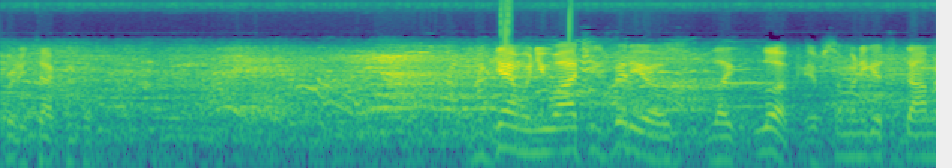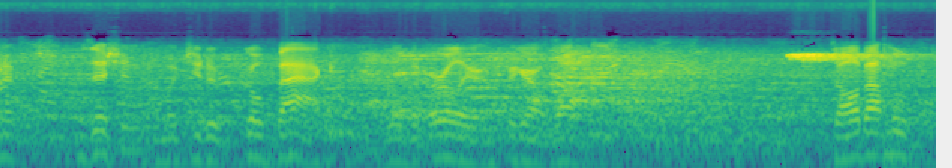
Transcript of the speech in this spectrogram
pretty technical. And again, when you watch these videos, like, look, if somebody gets a dominant position, I want you to go back a little bit earlier and figure out why. It's all about movement.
